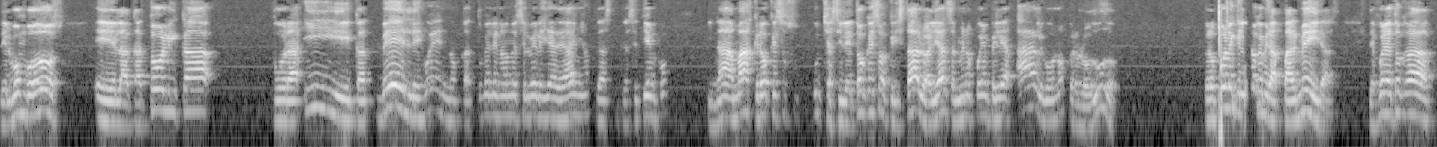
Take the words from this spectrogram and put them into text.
del Bombo 2 eh, la Católica, por ahí, Vélez, bueno, Vélez no, es el Vélez ya de años, de, hace tiempo, y nada más, creo que eso, escucha, si le toca eso a Cristal o Alianza, al menos pueden pelear algo, ¿no? Pero lo dudo. Pero ponle que le toque, mira, Palmeiras, después le toca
